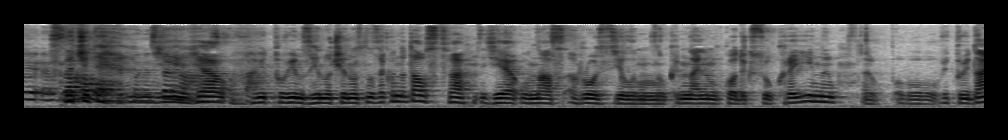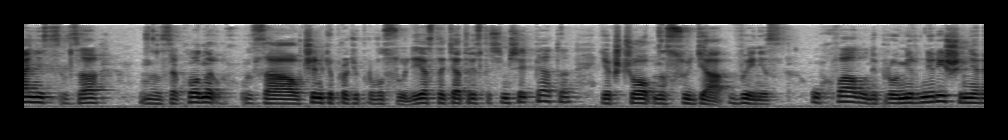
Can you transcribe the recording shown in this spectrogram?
ви е, Значить, загалом відповісте на я запитання. відповім згідно чинності законодавства. Є у нас розділ м, Кримінального кодексу України е, відповідальність за закони за вчинки проти правосуддя. Є стаття 375. Якщо суддя виніс ухвалу, неправомірне рішення,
